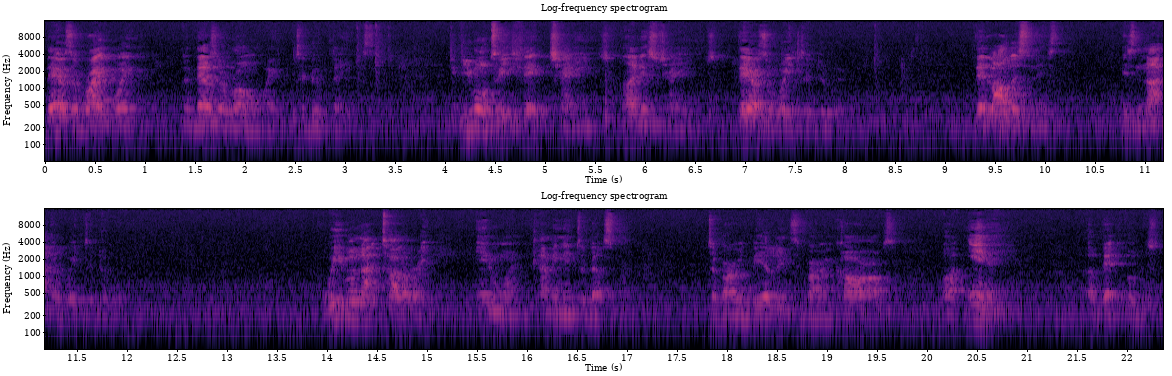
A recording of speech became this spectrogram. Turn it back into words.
There's a right way and there's a wrong way to do things. If you want to effect change, honest change, there's a way to do it. The lawlessness is not the way to do it. We will not tolerate anyone coming into Bessemer to burn buildings, burn cars, or any of that foolishness.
